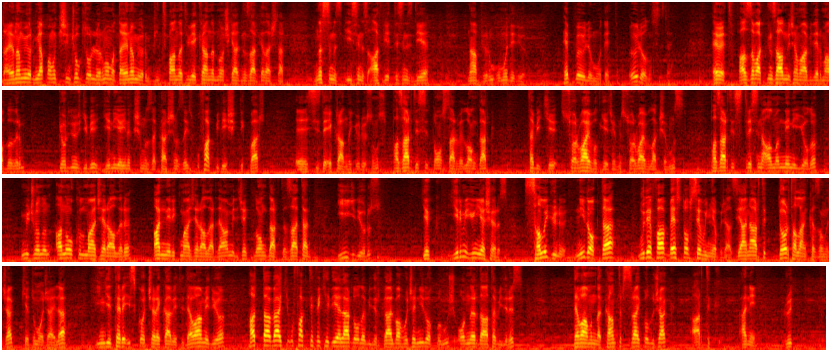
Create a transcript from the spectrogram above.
dayanamıyorum yapmamak için çok zorluyorum ama dayanamıyorum. Pinti Panda TV ekranlarına hoş geldiniz arkadaşlar. Nasılsınız, iyisiniz, afiyettesiniz diye ne yapıyorum? Umut ediyorum. Hep böyle umut ettim. Öyle olun siz de. Evet, fazla vaktinizi almayacağım abilerim, ablalarım. Gördüğünüz gibi yeni yayın akışımızla karşınızdayız. Ufak bir değişiklik var. Ee, siz de ekranda görüyorsunuz. Pazartesi Don't Star ve Long Dark. Tabii ki Survival gecemiz, Survival akşamımız. Pazartesi stresini almanın en iyi yolu. Müco'nun anaokul maceraları, annelik maceralar devam edecek. Long Dark'ta zaten iyi gidiyoruz. Yak- 20 gün yaşarız. Salı günü Nidok'ta bu defa Best of 7 yapacağız. Yani artık 4 alan kazanacak Ketum Hoca'yla. İngiltere İskoçya rekabeti devam ediyor. Hatta belki ufak tefek hediyeler de olabilir. Galiba hoca Nidok bulmuş. Onları dağıtabiliriz. Devamında Counter Strike olacak. Artık hani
